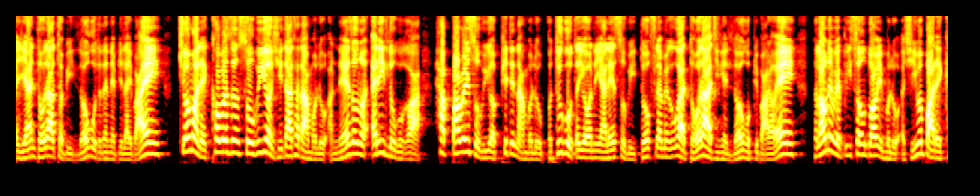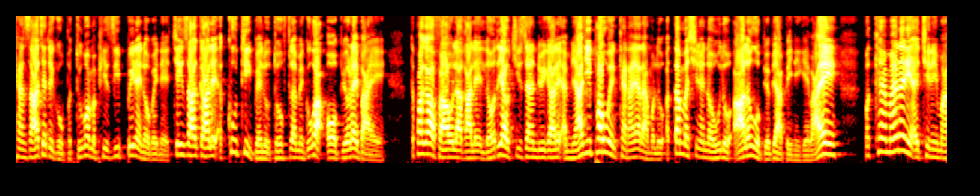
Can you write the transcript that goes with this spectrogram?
အရန်ဒေါတာထွက်ပြီး logo တသက်နဲ့ပြလိုက်ပါတယ်။ကျောင်းမှာလည်း Coverson ဆိုပြီးတော့ရေးသားထားတာမလို့အ ਨੇ ဆုံးတော့အဲ့ဒီ logo က Hat Parade ဆိုပြီးတော့ဖြစ်တင်တာမလို့ဘသူကိုတယောနေရလဲဆိုပြီးဒိုဖလာမင်ကိုကဒေါတာကြီးနဲ့ logo ပြပါတော့။ဒါလောက်နဲ့ပဲပြီးဆုံးသွားပြီမလို့အရေးမပါတဲ့ခန်းစားချက်တွေကိုဘသူမှမဖြစ်စည်းပေးနိုင်တော့ဘဲနဲ့ချိန်စာကလည်းအခုထိပဲလို့ဒိုဖလာမင်ကိုကအော်ပြောလိုက်ပါတယ်။ တစ်ဖက်ကဖာအိုလာကလည်းလောတယောက်ကြီးစံတွေကလည်းအများကြီးဖောက်ဝင်ခံထားရတာမလို့အသက်မရှိနိုင်တော့ဘူးလို့အားလုံးကိုပြောပြပေးနေခဲ့ပါတယ်။မခံမန်းနိုင်တဲ့အခြေအနေမှာ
